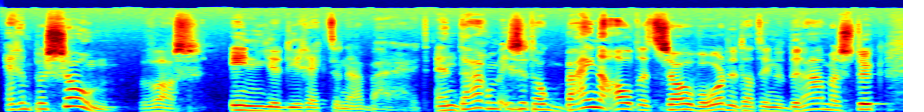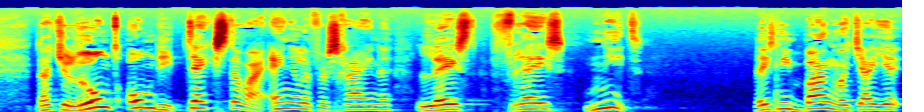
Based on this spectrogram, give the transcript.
er een persoon was in je directe nabijheid. En daarom is het ook bijna altijd zo, we hoorden dat in het dramastuk, dat je rondom die teksten waar engelen verschijnen leest, vrees niet. Wees niet bang, want jij je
